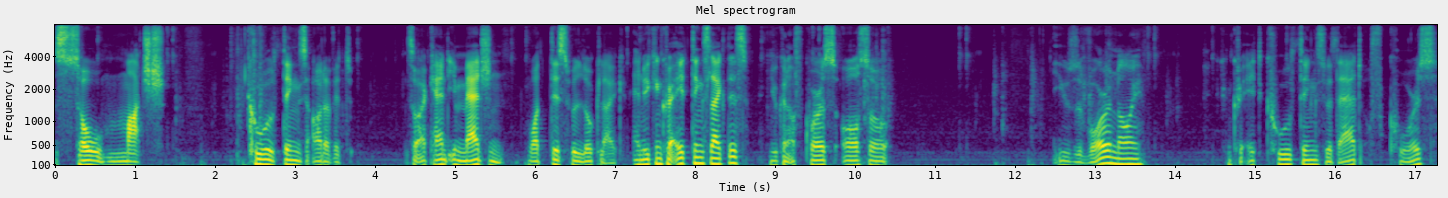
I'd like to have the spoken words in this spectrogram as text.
so much cool things out of it. So I can't imagine what this will look like. And we can create things like this. You can of course also use a Voronoi. You can create cool things with that, of course.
